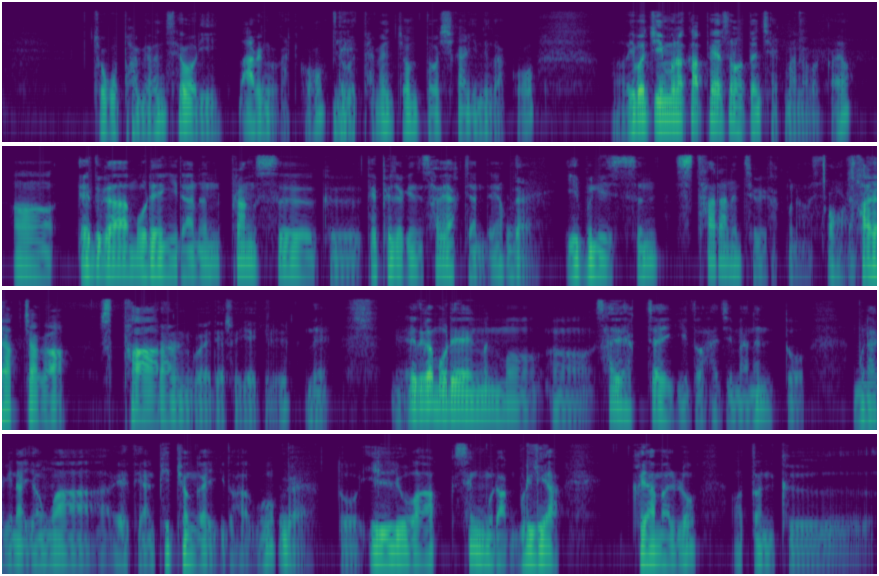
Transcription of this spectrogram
조급하면 세월이 빠른 것 같고 네. 느긋하면 좀 더 시간이 있는 것 같고 어, 이번 주 인문학 카페에서는 어떤 책 만나볼까요? 어, 에드가 모랭이라는 프랑스 그 대표적인 사회학자인데요. 네. 이분이 쓴 스타라는 책을 갖고 어, 나왔습니다. 사회학자가 스타라는 거에 대해서 얘기를 네. 에드가 모랭은 뭐 어, 사회학자이기도 하지만은 또 문학이나 영화에 대한 비평가이기도 하고 네. 또 인류학, 생물학, 물리학 그야말로 어떤 그,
